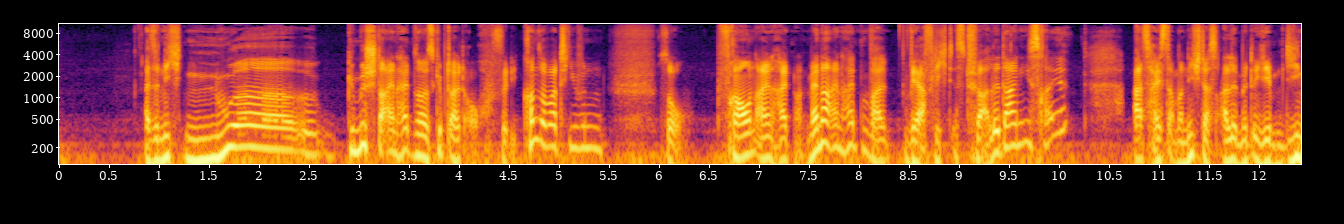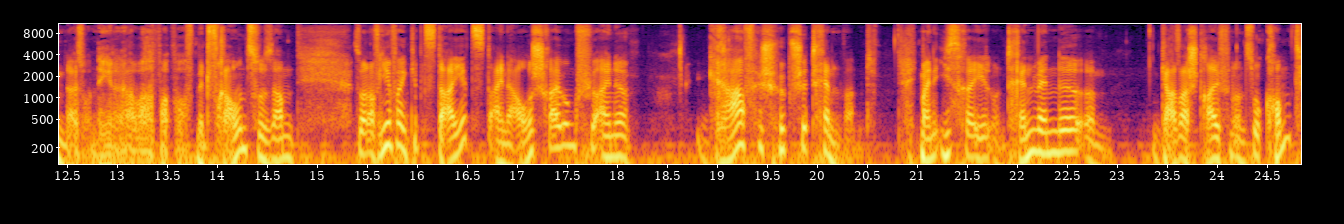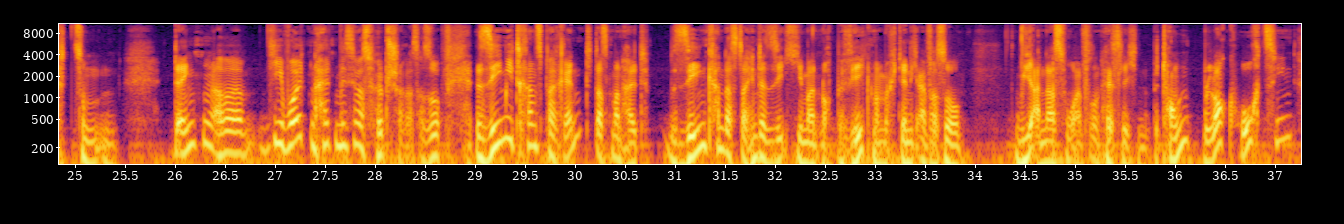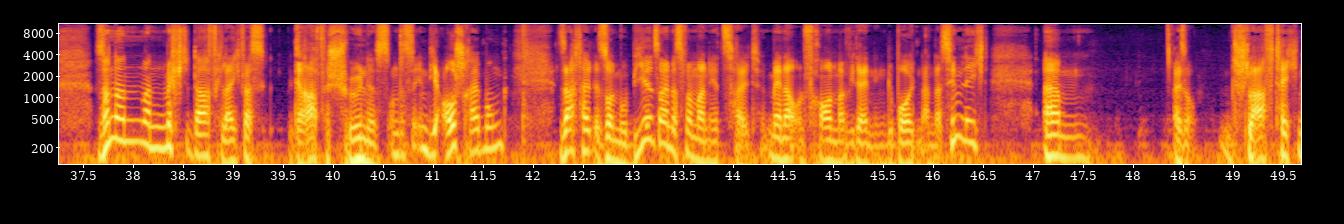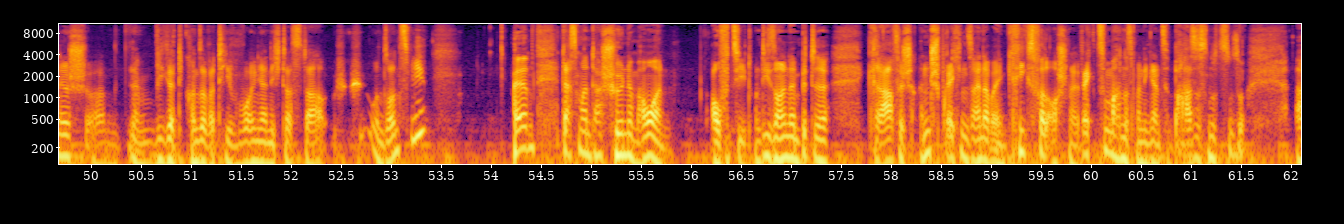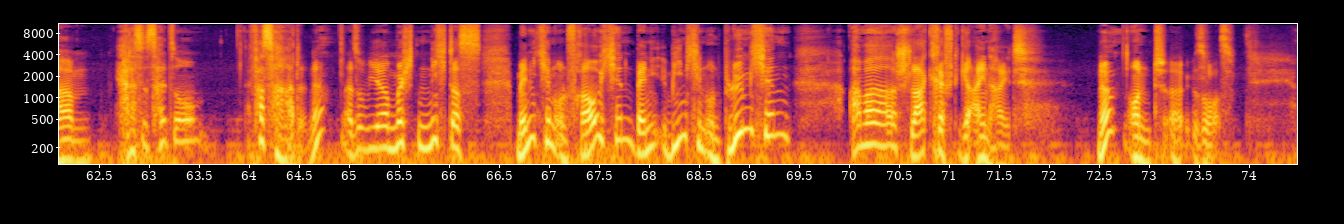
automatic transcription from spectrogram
Also nicht nur äh, gemischte Einheiten, sondern es gibt halt auch für die Konservativen so Fraueneinheiten und Männereinheiten, weil Wehrpflicht ist für alle da in Israel. Das heißt aber nicht, dass alle mit jedem dienen. Also nee, aber mit Frauen zusammen. Sondern auf jeden Fall gibt es da jetzt eine Ausschreibung für eine grafisch hübsche Trennwand. Ich meine, Israel und Trennwände, ähm, Gazastreifen und so kommt zum Denken, aber die wollten halt ein bisschen was Hübscheres. Also semi-transparent, dass man halt sehen kann, dass dahinter sich jemand noch bewegt. Man möchte ja nicht einfach so wie anderswo einfach so einen hässlichen Betonblock hochziehen, sondern man möchte da vielleicht was grafisch Schönes. Und das in die Ausschreibung sagt halt, es soll mobil sein, dass wenn man jetzt halt Männer und Frauen mal wieder in den Gebäuden anders hinlegt, ähm, also schlaftechnisch, ähm, wie gesagt, die Konservativen wollen ja nicht, dass da und sonst wie, dass man da schöne Mauern aufzieht. Und die sollen dann bitte grafisch ansprechend sein, aber im Kriegsfall auch schnell wegzumachen, dass man die ganze Basis nutzt und so. Ähm, ja, das ist halt so Fassade. Ne? Also wir möchten nicht das Männchen und Frauchen, Bienchen und Blümchen, aber schlagkräftige Einheit. Ne? Und äh, sowas.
